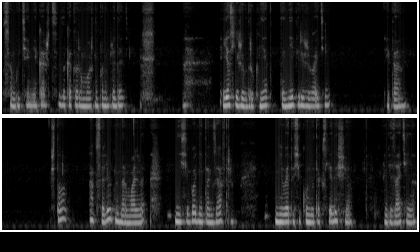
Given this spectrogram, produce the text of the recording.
событие, мне кажется, за которым можно понаблюдать. Если же вдруг нет, то не переживайте. Это что? Абсолютно нормально. Не сегодня, так завтра. Не в эту секунду, так в следующую. Обязательно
